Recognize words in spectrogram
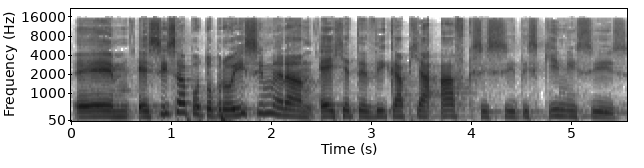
Ε, εσείς από το πρωί σήμερα έχετε δει κάποια αύξηση της κίνησης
